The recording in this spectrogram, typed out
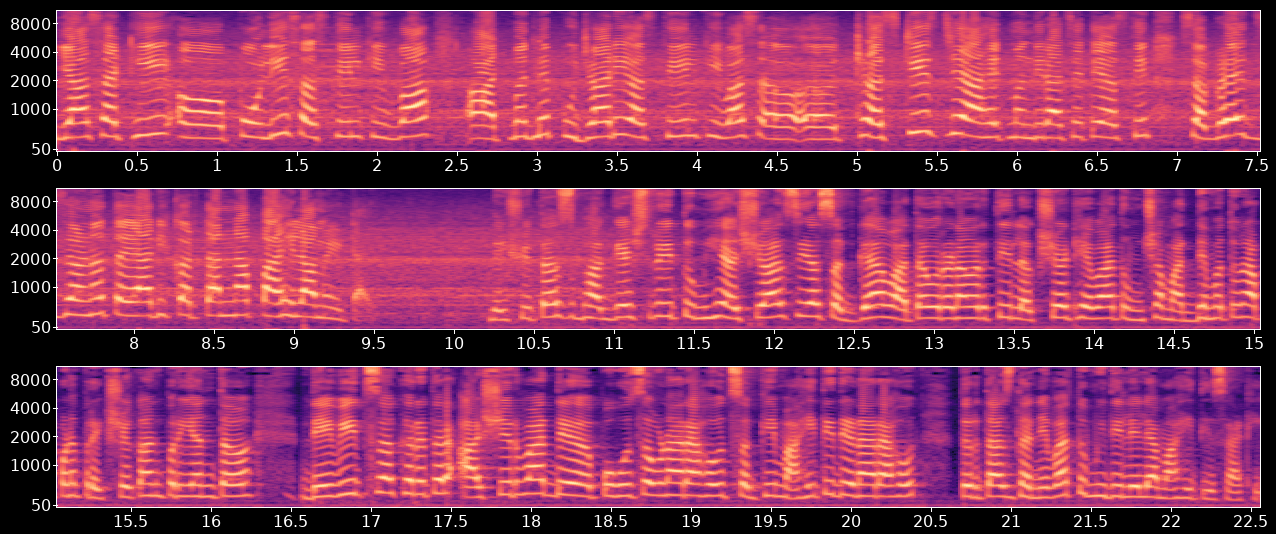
यासाठी पोलीस असतील किंवा आतमधले पुजारी असतील किंवा ट्रस्टीज जे आहेत मंदिराचे ते असतील सगळेच जण तयारी करताना पाहायला मिळत आहेत निश्चितच भाग्यश्री तुम्ही अशाच या सगळ्या वातावरणावरती लक्ष ठेवा. तुमच्या माध्यमातून आपण प्रेक्षकांपर्यंत देवीचा खरं तर आशीर्वाद दे- पोहोचवणार आहोत सगळी माहिती देणार आहोत. तर तास धन्यवाद तुम्ही दिलेल्या माहितीसाठी.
